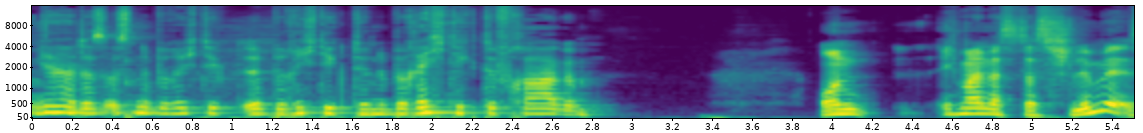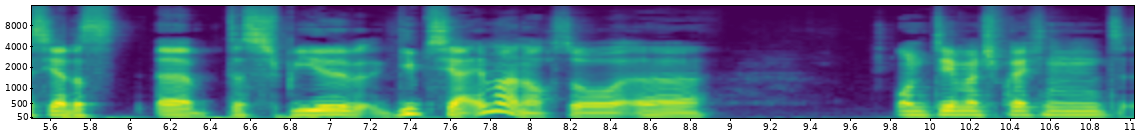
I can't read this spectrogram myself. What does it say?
Ja, das ist eine berichtigte, äh, berichtigte, eine berechtigte Frage. Und ich meine, das, das Schlimme ist ja, dass äh, das Spiel gibt's ja immer noch so. Äh, und dementsprechend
